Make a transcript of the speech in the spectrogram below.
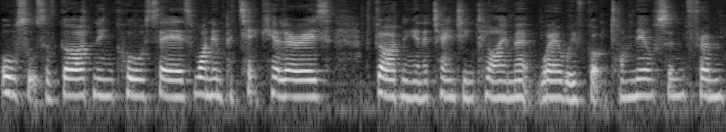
all sorts of gardening courses. One in particular is gardening in a changing climate, where we've got Tom Nielsen from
